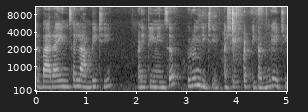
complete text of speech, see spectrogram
तर बारा इंच लांबीची आणि तीन इंच रुंदीची अशी एक पट्टी काढून घ्यायची.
